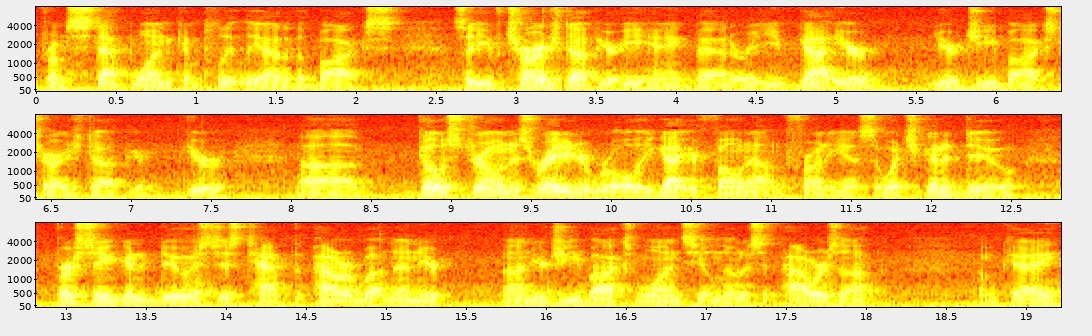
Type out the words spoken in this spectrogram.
from step one completely out of the box. So you've charged up your eHang battery, you've got your your G box charged up, your your uh, Ghost drone is ready to roll. You got your phone out in front of you. So what you're going to do, first thing you're going to do is just tap the power button on your on your G box once. You'll notice it powers up. Okay,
